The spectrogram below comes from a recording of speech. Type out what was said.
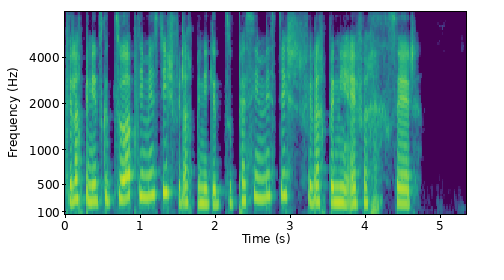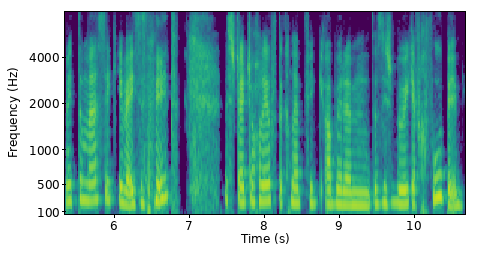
Vielleicht bin ich jetzt zu optimistisch, vielleicht bin ich zu pessimistisch, vielleicht bin ich einfach sehr mittelmäßig. Ich weiß es nicht. Es steht schon ein bisschen auf der Knöpfung, aber ähm, das ist, weil ich einfach faul bin.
